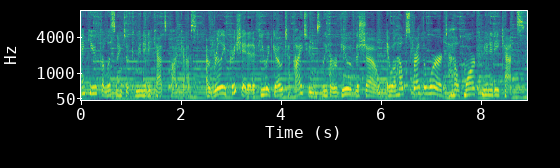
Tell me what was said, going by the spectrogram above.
Thank you for listening to the Community Cats podcast. I would really appreciate it if you would go to iTunes, leave a review of the show. It will help spread the word to help more community cats.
